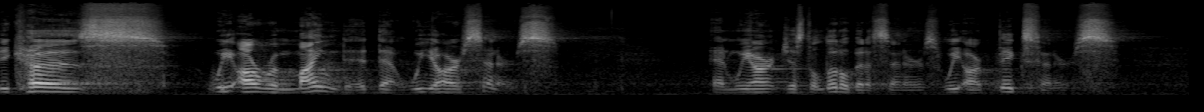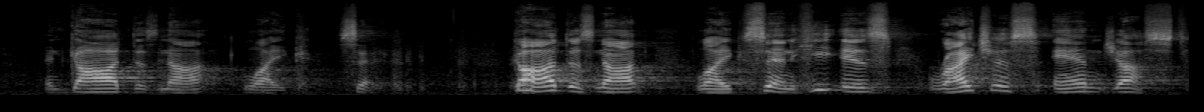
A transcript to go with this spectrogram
because we are reminded that we are sinners. And we aren't just a little bit of sinners, we are big sinners. And God does not like sin. God does not like sin. He is righteous and just.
